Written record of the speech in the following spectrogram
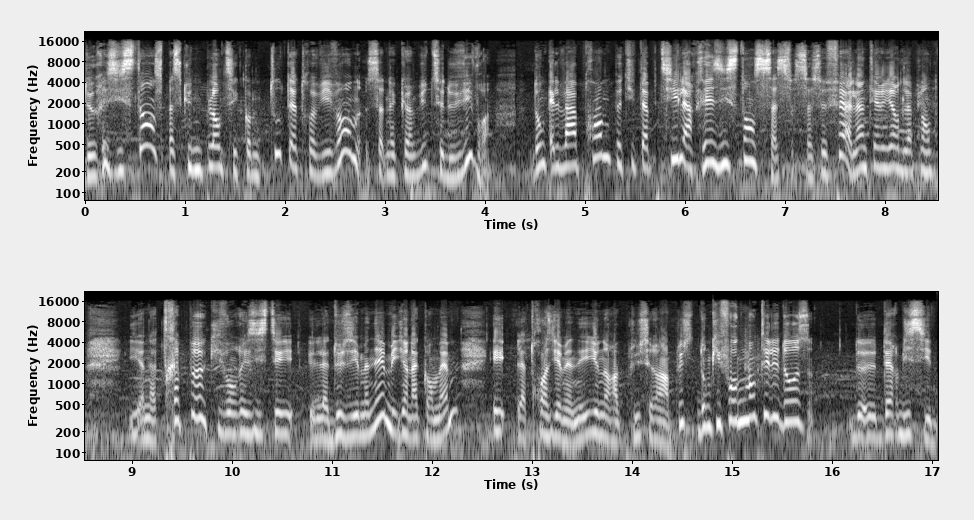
de résistance, parce qu'une plante c'est comme tout être vivant, ça n'a qu'un but, c'est de vivre. Donc elle va apprendre petit à petit la résistance. Ça, ça, se fait à l'intérieur de la plante. Il y en a très peu qui vont résister la deuxième année, mais il y en a quand même. Et la troisième année, il y en aura plus, il y en aura plus. Donc il faut augmenter les doses d'herbicides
